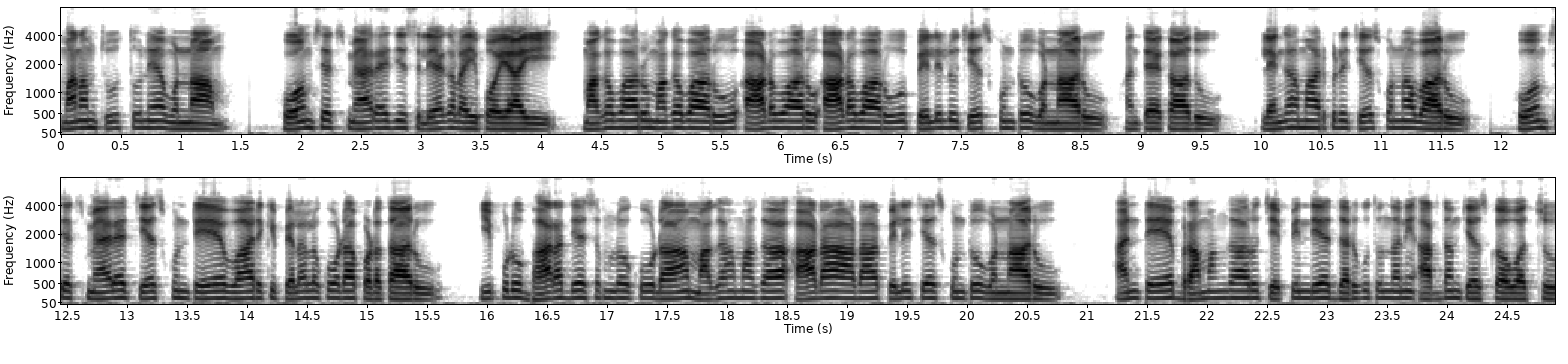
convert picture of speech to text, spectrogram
మనం చూస్తూనే ఉన్నాం. హోమ్ సెక్స్ మ్యారేజెస్ లీగల్ అయిపోయాయి. మగవారు మగవారు ఆడవారు ఆడవారు పెళ్ళిళ్ళు చేసుకుంటూ ఉన్నారు. అంతేకాదు లింగ మార్పిడి చేసుకున్న వారు హోమ్ సెక్స్ మ్యారేజ్ చేసుకుంటే వారికి పిల్లలు కూడా పుడతారు. ఇప్పుడు భారతదేశంలో కూడా మగ మగ ఆడ ఆడ పెళ్ళి చేసుకుంటూ ఉన్నారు. అంటే బ్రహ్మంగారు చెప్పిందే జరుగుతుందని అర్థం చేసుకోవచ్చు.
